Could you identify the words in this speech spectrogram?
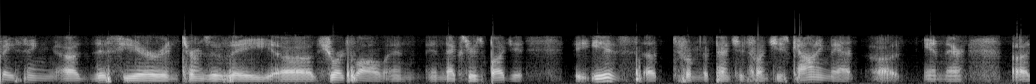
facing uh, this year in terms of a uh, shortfall in, in next year's budget is uh, from the pension fund. She's counting that uh, in there uh,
